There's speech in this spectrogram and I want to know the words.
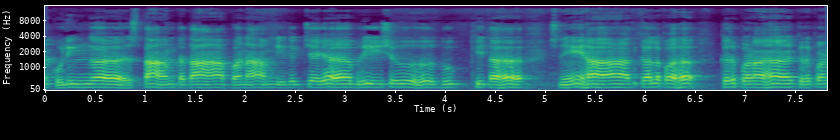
कुलिङ्गस्तां ततापनां निरीक्षय भ्रीषु दुःखितः स्नेहात् कल्पः कृपणः कृपण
